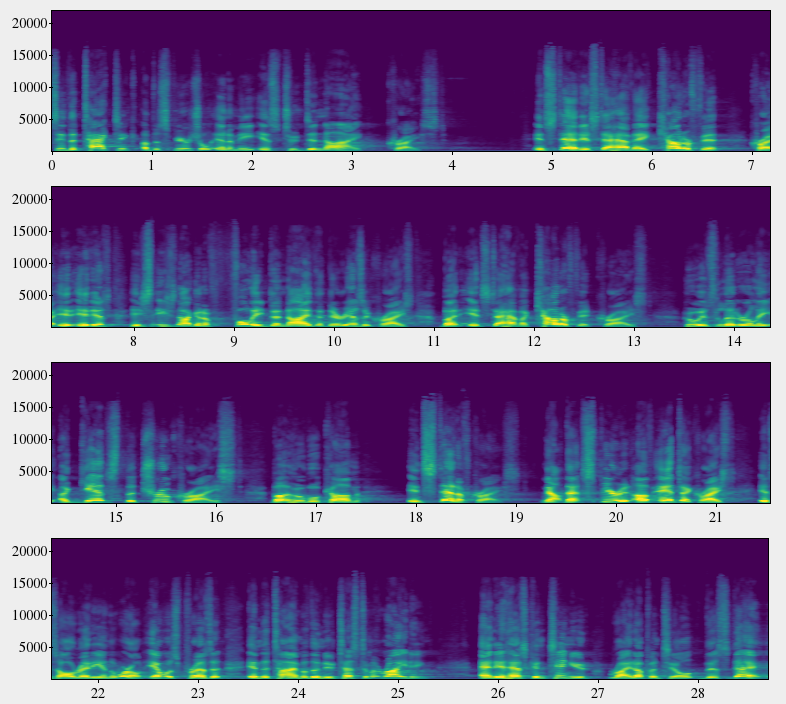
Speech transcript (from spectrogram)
See, the tactic of the spiritual enemy is to deny Christ. Instead, it's to have a counterfeit Christ. It, it is, he's, he's not going to fully deny that there is a Christ, but it's to have a counterfeit Christ who is literally against the true Christ, but who will come instead of Christ. Now, that spirit of Antichrist is already in the world. It was present in the time of the New Testament writing, and it has continued right up until this day.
